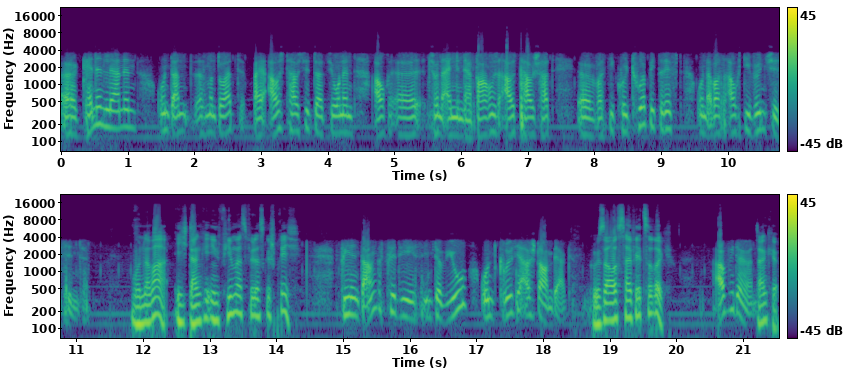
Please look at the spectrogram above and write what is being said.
äh, kennenlernen und dann, dass man dort bei Austauschsituationen auch äh, schon einen Erfahrungsaustausch hat, äh, was die Kultur betrifft und was auch die Wünsche sind. Wunderbar. Ich danke Ihnen vielmals für das Gespräch. Vielen Dank für das Interview und Grüße aus Starnberg. Grüße aus Taipei zurück. Auf Wiederhören. Danke.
